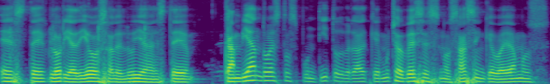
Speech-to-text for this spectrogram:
Este, gloria a Dios, aleluya, este, cambiando estos puntitos, ¿verdad? Que muchas veces nos hacen que vayamos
